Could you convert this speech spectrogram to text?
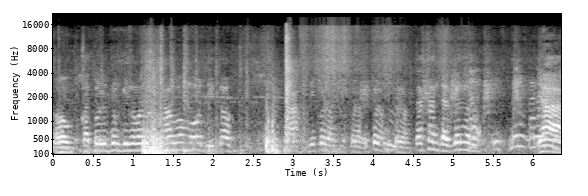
O, katulad ng ginawa ng asawa mo, dito. Ah, dito lang, dito lang. Ito lang, ito lang. Tatandal, ganun. Yan.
